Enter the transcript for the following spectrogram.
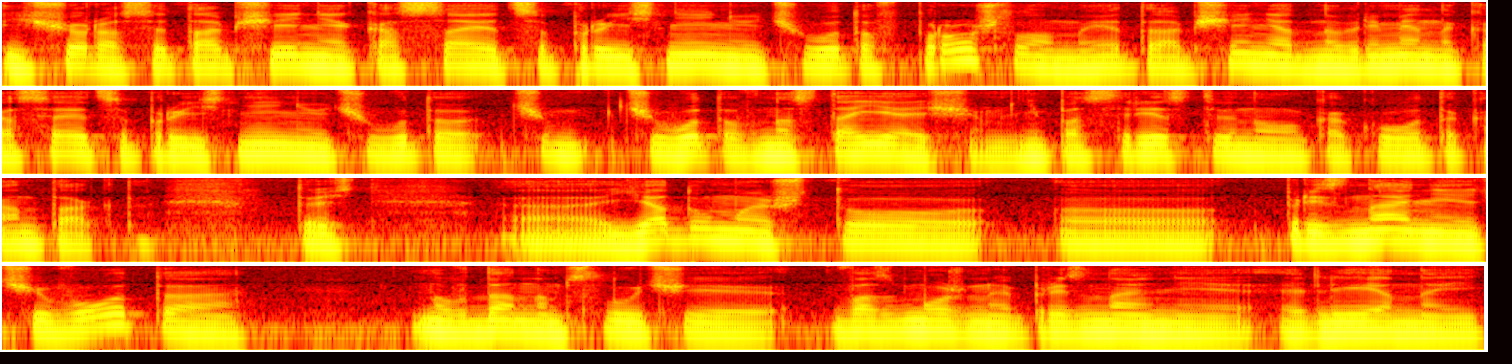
еще раз, это общение касается прояснения чего-то в прошлом, и это общение одновременно касается прояснения чего-то чего-то в настоящем, непосредственного какого-то контакта. То есть э, я думаю, что э, признание чего-то, ну, в данном случае возможное признание Леной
